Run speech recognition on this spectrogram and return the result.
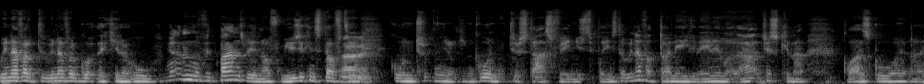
we never we never got the kind of whole and we've had bands with enough music and stuff to Aye. go and you know you can go and just ask venues to play and stuff we never done even anything like that just kind of Glasgow and I,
